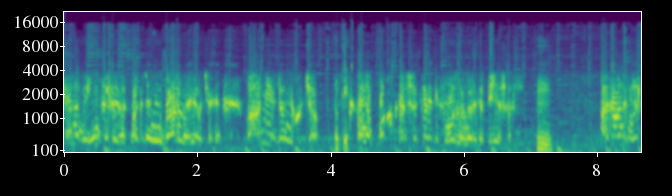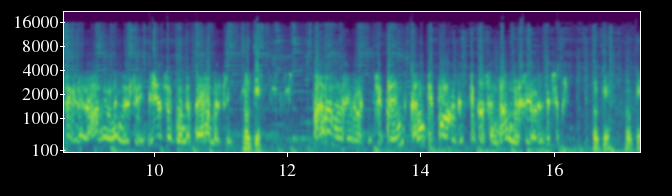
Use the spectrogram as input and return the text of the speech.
ஏன் நம்ம இன்ஃபில்ட்ரேட் பாகிஸ்தான் பார்டர் வழியா வச்சிருக்கேன் army is doing good job okay ஆனா பார்டர் செக்யூரிட்டி ஃபோர்ஸ் ஒன்று இருக்கு பிஎஸ்எஃப் அது வந்து மிலிட்டரி கிடையாது ஆர்மி வந்து மிலிட்டரி பிஎஸ்எஃப் வந்து பேராமிலிட்டரி ஓகே பாராமிலிட்டரியோட டிசிப்ளின் கண்டிப்பா ஒரு ஃபிஃப்டி பர்சன்ட் தான் மிலிட்டரியோட டிசிப்ளின் ஓகே ஓகே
